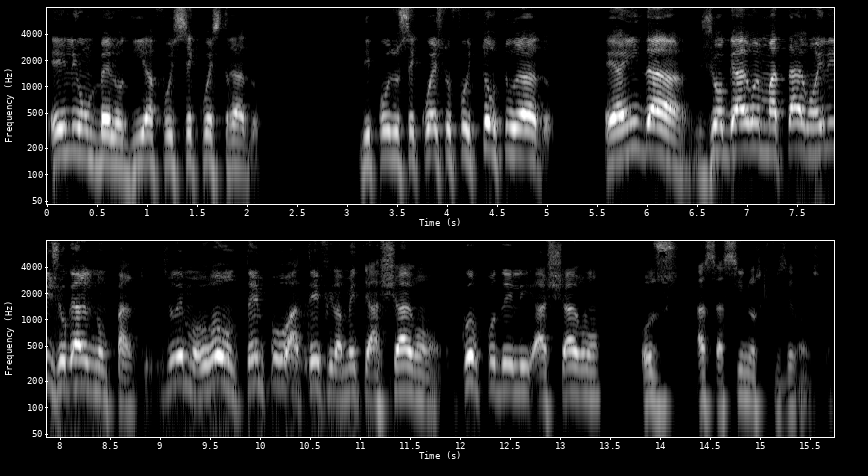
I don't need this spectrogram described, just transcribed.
Ele, um belo dia, foi sequestrado. Depois do sequestro, foi torturado. E ainda jogaram e mataram ele e jogaram ele num parque. Isso demorou um tempo até finalmente acharam o corpo dele, acharam os assassinos que fizeram isso.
